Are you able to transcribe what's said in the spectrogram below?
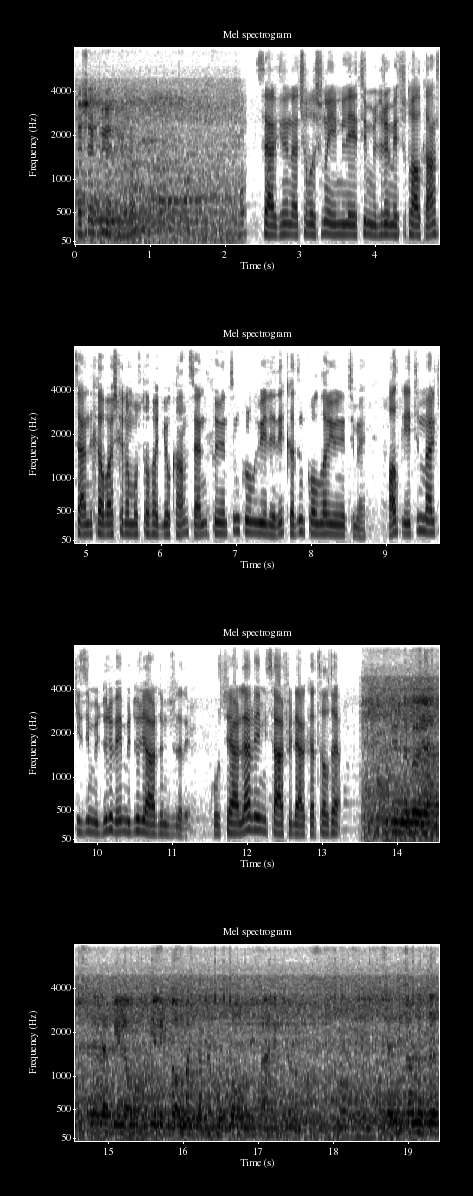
Teşekkür ediyorum. Serginin açılışına İl Milli Eğitim Müdürü Mesut Halkan, Sendika Başkanı Mustafa Gökhan, Sendika Yönetim Kurulu üyeleri, Kadın Kolları Yönetimi, Halk Eğitim Merkezi Müdürü ve Müdür Yardımcıları, kursiyerler ve misafirler katıldı. Bugün de böyle sizlerle birlikte, olmaktan da mutlu olduğumu ifade ediyorum. Sendikamızın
